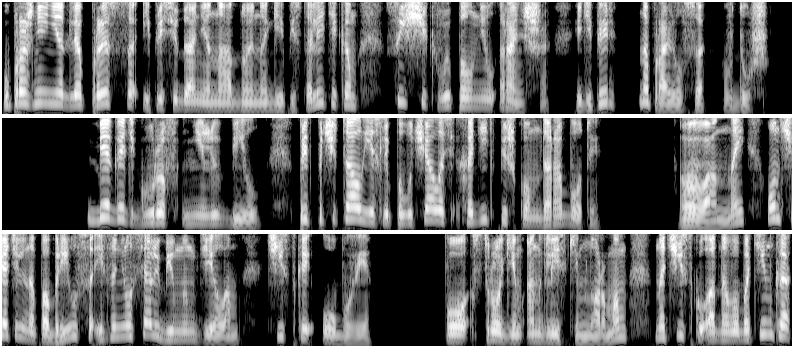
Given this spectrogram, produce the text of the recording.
Упражнения для пресса и приседания на одной ноге пистолетиком сыщик выполнил раньше и теперь направился в душ. Бегать Гуров не любил, предпочитал, если получалось, ходить пешком до работы. В ванной он тщательно побрился и занялся любимым делом – чисткой обуви. По строгим английским нормам на чистку одного ботинка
